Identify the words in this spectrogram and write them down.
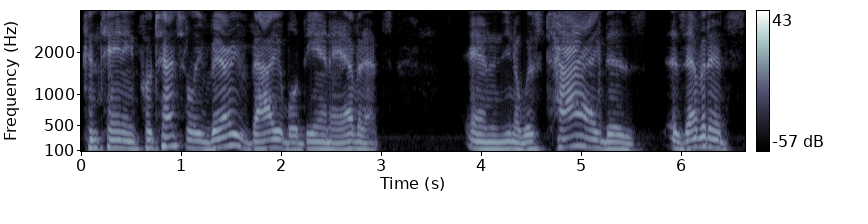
containing potentially very valuable DNA evidence, and you know was tagged as as evidence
